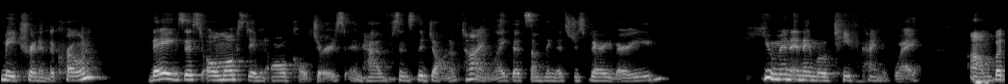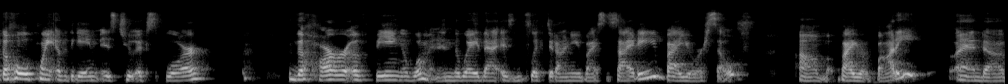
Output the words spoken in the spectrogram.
matron, and the crone they exist almost in all cultures and have since the dawn of time. Like that's something that's just very, very human in a motif kind of way. Um, but the whole point of the game is to explore the horror of being a woman and the way that is inflicted on you by society, by yourself, um, by your body. And uh,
